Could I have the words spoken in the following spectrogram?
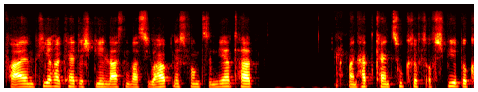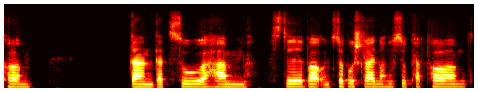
vor allem Viererkette spielen lassen, was überhaupt nicht funktioniert hat. Man hat keinen Zugriff aufs Spiel bekommen. Dann dazu haben Silver und Soboschlei noch nicht so performt.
